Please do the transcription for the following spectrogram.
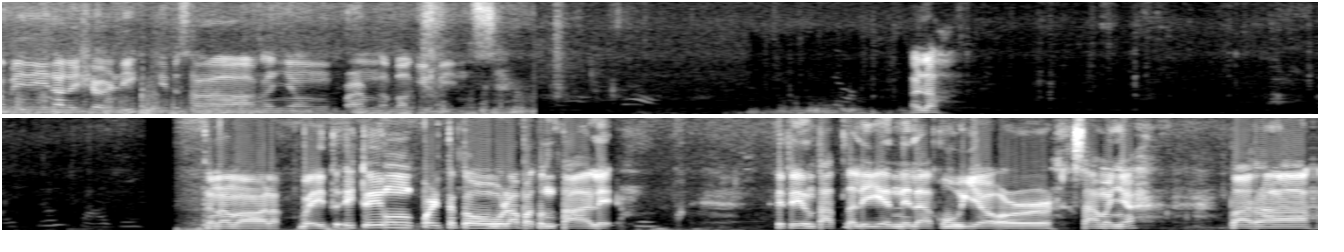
kami ni Nanay Shirley dito sa kanyang farm na Baguio Beans. Hala. Ito na mga kalakbay. Ito, ito yung part na to, wala pa tong tali. Ito yung tatlalian nila kuya or kasama niya para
